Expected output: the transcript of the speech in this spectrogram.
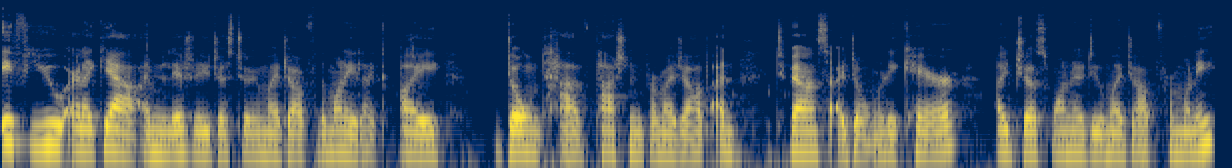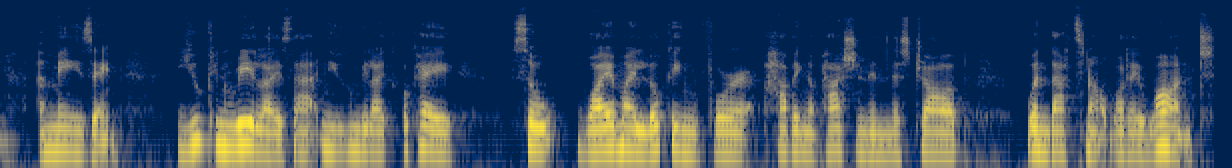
if you are like, yeah, I'm literally just doing my job for the money, like I don't have passion for my job. And to be honest, I don't really care. I just want to do my job for money. Amazing. You can realize that and you can be like, okay, so why am I looking for having a passion in this job when that's not what I want?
